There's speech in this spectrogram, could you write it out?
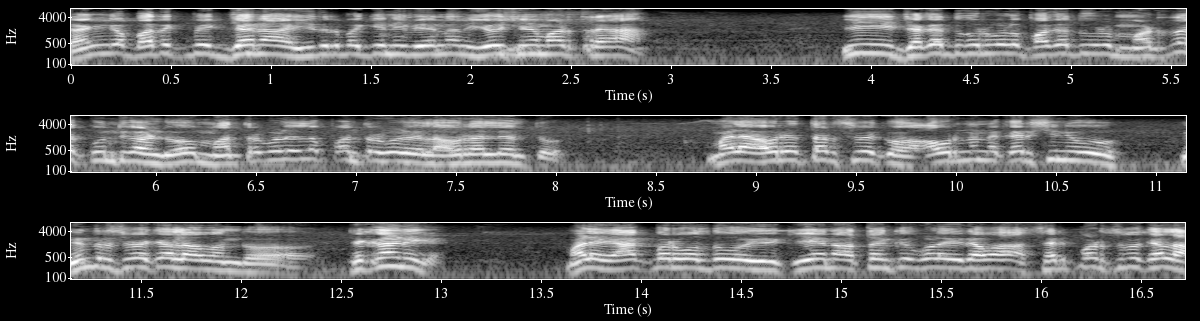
ಹೆಂಗೆ ಬದುಕಬೇಕು ಜನ? ಇದ್ರ ಬಗ್ಗೆ ನೀವೇನಾದ್ರು ಯೋಚನೆ ಮಾಡ್ತೀರಾ? ಈ ಜಗದ್ಗುರುಗಳು ಪಗದ್ಗುರು ಮಠದಾಗ ಕುಂತ್ಕೊಂಡು ಮಂತ್ರಗಳಿಲ್ಲ ಪಂತ್ರಗಳಿಲ್ಲ ಅವರಲ್ಲಂತೂ ಮಳೆ ಅವರೇ ತರಿಸ್ಬೇಕು, ಅವ್ರನ್ನ ಕರೆಸಿ ನೀವು ನಿಂದ್ರಿಸ್ಬೇಕಲ್ಲ ಒಂದು ಠಿಕಾಣಿಗೆ. ಮಳೆ ಯಾಕೆ ಬರವಲ್ದು? ಇದಕ್ಕೆ ಏನು ಆತಂಕಗಳು ಇದಾವ? ಸರಿಪಡಿಸ್ಬೇಕಲ್ಲ.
